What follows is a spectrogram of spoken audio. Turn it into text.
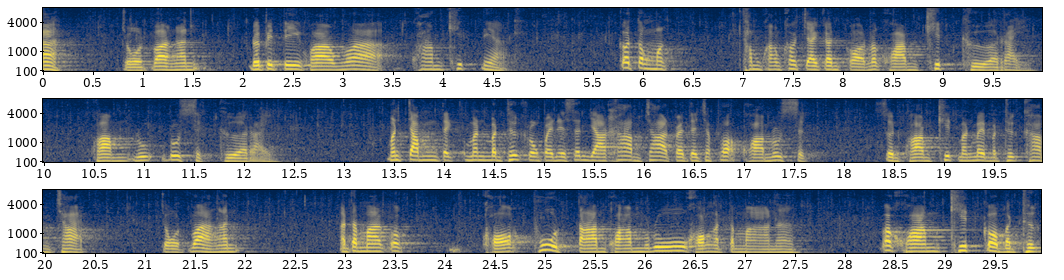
โจทย์ว่างั้น โดยไปตีความว่าความคิดเนี่ยก็ต้องมาทำความเข้าใจกันก่อนว่าความคิดคืออะไร ความรู้รู้สึกคืออะไร มันจำแต่มันบันทึกลงไปในสัญญาข้ามชาติ ไปแต่เฉพาะความรู้สึก ส่วนความคิดมันไม่บันทึกข้ามชาติ โจทย์ว่างั้นอาตมาก็ขอพูดตามความรู้ของอาตมานะ ว่าความคิดก็บันทึก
